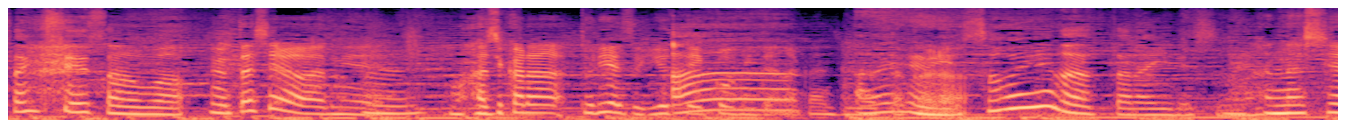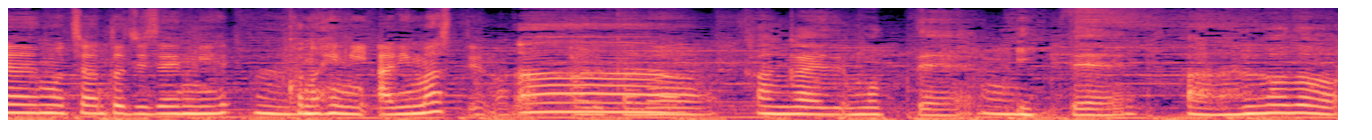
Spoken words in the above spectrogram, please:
三期生さんは？私らはね、うん、もう端からとりあえず言っていこうみたいな感じだったから。そういうのだったらいいですね。話し合いもちゃんと事前にこの日にありますっていうのがあるから、うん、考え持って行って、うん、あなるほど。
